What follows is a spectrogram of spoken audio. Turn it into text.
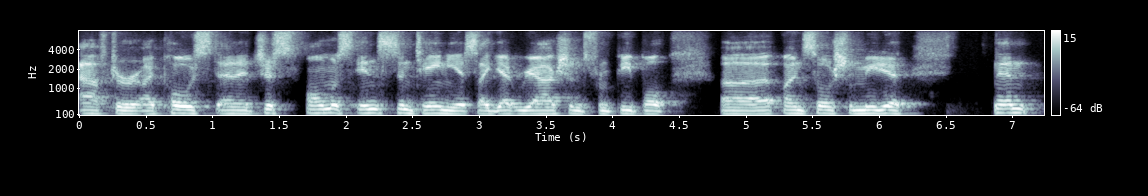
after I post, and it's just almost instantaneous. I get reactions from people uh, on social media, and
